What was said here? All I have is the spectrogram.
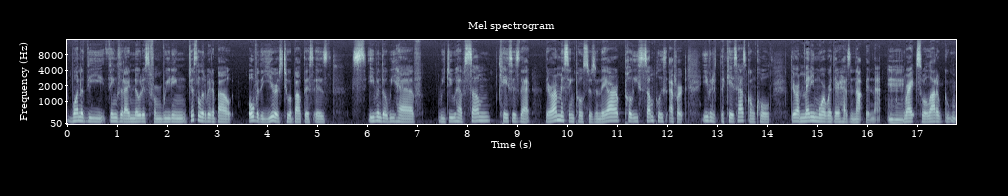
one of the things that I noticed from reading just a little bit about over the years too about this is even though we have we do have some cases that there are missing posters and they are police some police effort even if the case has gone cold there are many more where there has not been that mm-hmm. right? So a lot of g-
